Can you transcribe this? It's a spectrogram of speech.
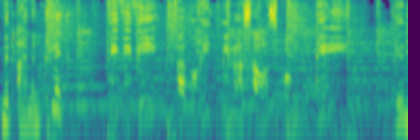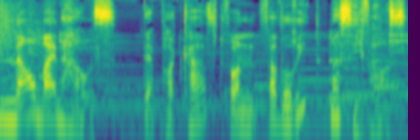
mit einem Klick. www.favorit-haus.de Genau mein Haus. Der Podcast von Favorit Massivhaus.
